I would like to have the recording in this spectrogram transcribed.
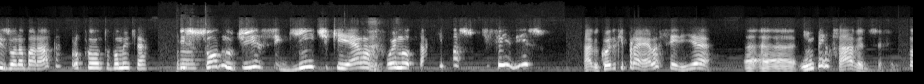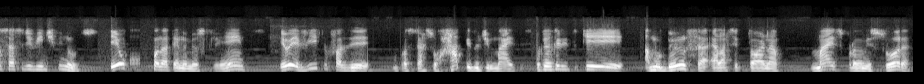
pisou na barata, falou: Pronto, vamos entrar. Pronto. E só no dia seguinte que ela foi notar que, passou, que fez isso. Sabe? Coisa que para ela seria uh, uh, impensável de ser feito. Processo de 20 minutos. Eu, quando atendo meus clientes, eu evito fazer um processo rápido demais, porque eu acredito que a mudança ela se torna mais promissora,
